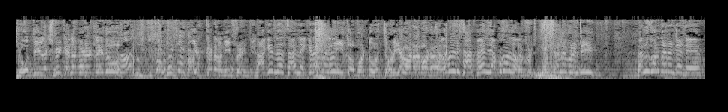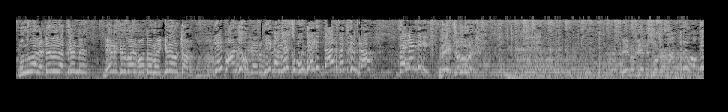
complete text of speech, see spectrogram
జ్యోతి లక్ష్మి కనబడట్లేదు ఎక్కడ నీ ఫ్రెండ్ తెలుసు సార్ ఎక్కడ నీతో పాటు వచ్చాడు. ఎవరా సార్ పేరు చెప్పకూడదు. సెలబ్రిటీ నన్ను కొడతారంటే ముందు వాళ్ళు లెటర్లు ఎత్తకండి నేను ఎక్కడ పారిపోతాను ఇక్కడే ఉంటాను. నేను చూడరా? అందరూ ఒకే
